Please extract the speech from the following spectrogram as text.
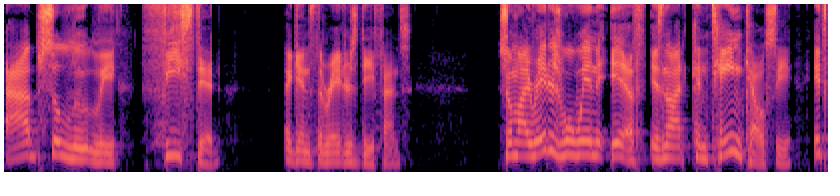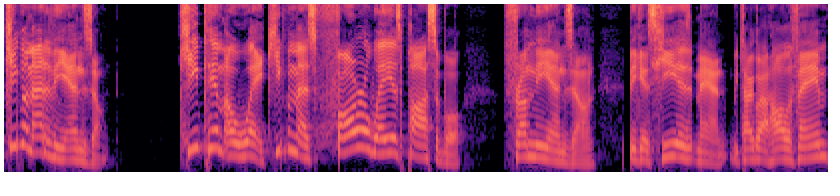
absolutely feasted against the Raiders defense. So my Raiders will win if is not contain Kelce. It's keep him out of the end zone. Keep him away. Keep him as far away as possible from the end zone because he is, man, we talk about Hall of Fame.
